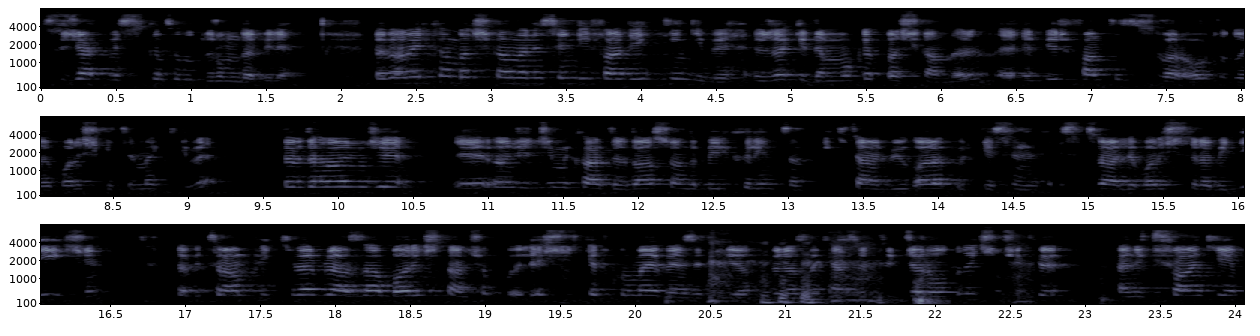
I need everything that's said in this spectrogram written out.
sıcak ve sıkıntılı durumda bile. Tabii Amerikan başkanlarının senin de ifade ettiğin gibi özellikle demokrat başkanların e, bir fantazisi var Orta barış getirmek gibi. Tabii daha önce e, önce Jimmy Carter daha sonra da Bill Clinton iki tane büyük Arap ülkesini İsrail'le barıştırabildiği için tabii Trump ilkiler biraz daha barıştan çok böyle şirket kurmaya benzetiliyor. Biraz da kendisi tüccar olduğu için çünkü hani şu anki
